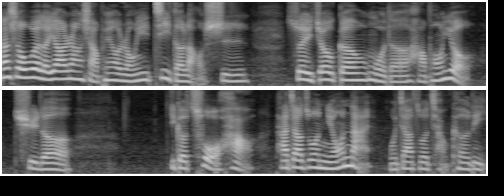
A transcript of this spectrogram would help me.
那时候为了要让小朋友容易记得老师，所以就跟我的好朋友取了一个绰号，他叫做牛奶，我叫做巧克力。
